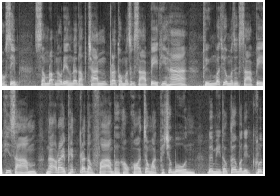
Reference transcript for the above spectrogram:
2560 สำหรับนักเรียนระดับชั้น ประถมศึกษาปีที่ 5 ถึงมัธยมศึกษาปีที่ 3 ณไร่เพชรประดับฟ้าอำเภอเขาค้อจังหวัดเพชรบูรณ์ โดยมีดรบัณฑิตครุฑ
